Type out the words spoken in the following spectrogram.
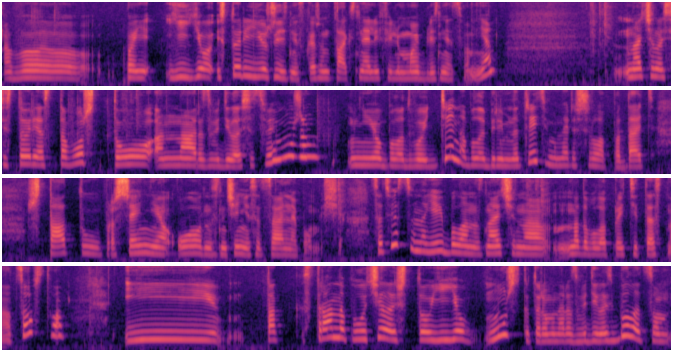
В, по ее, истории ее жизни, скажем так, сняли фильм «Мой близнец во мне». Началась история с того, что она разводилась со своим мужем, у нее было двое детей, она была беременна третьим, она решила подать штату прошение о назначении социальной помощи. Соответственно, ей было назначено, надо было пройти тест на отцовство, и так странно получилось, что ее муж, с которым она разводилась, был отцом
